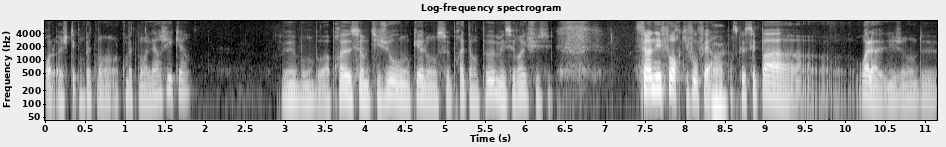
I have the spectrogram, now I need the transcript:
oh j'étais complètement, complètement allergique. hein. Mais bon, bah, après, c'est un petit jeu auquel on se prête un peu, mais c'est vrai que je suis. C'est un effort qu'il faut faire. Ouais. Parce que c'est pas. Voilà, les gens de.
